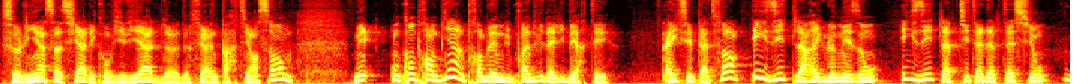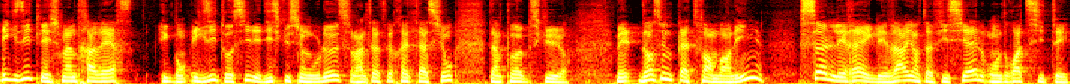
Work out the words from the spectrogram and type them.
ce lien social et convivial de, faire une partie ensemble. Mais on comprend bien le problème du point de vue de la liberté. Avec ces plateformes, exit la règle maison, exit la petite adaptation, exit les chemins de traverse, et bon, exit aussi les discussions houleuses sur l'interprétation d'un point obscur. Mais dans une plateforme en ligne, seules les règles et variantes officielles ont droit de citer.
